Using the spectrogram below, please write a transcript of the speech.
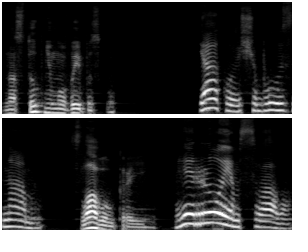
в наступному випуску. Дякую, що були з нами. Слава Україні! Героям слава!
